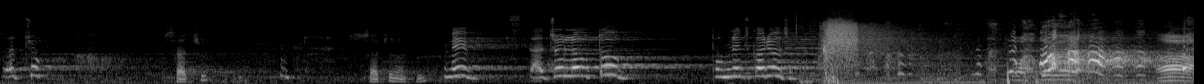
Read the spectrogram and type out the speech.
સાચું સાચું? સાચું નથી? મેં સાચો લવ તો તમને જ કર્યો છે. હા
